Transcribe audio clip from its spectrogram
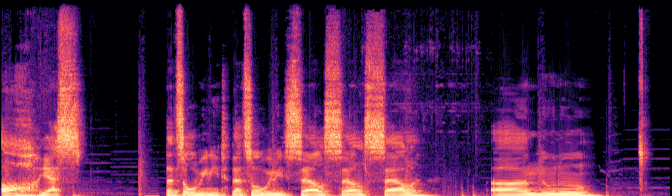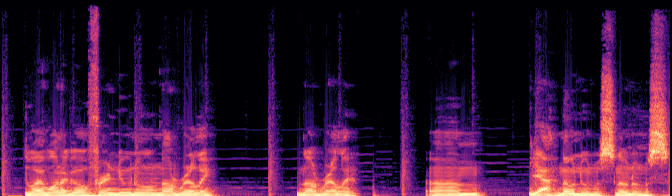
Oh, yes. That's all we need. That's all we need. Sell, sell, sell. Uh, Nunu. Do I want to go for Nunu? Not really. Not really. Um, yeah, no Nunus, no Nunus.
